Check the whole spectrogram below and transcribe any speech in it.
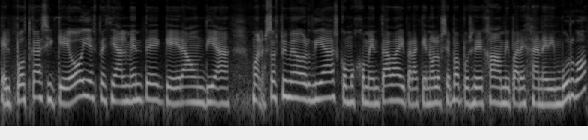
el podcast y que hoy especialmente, que era un día, bueno, estos primeros días, como os comentaba, y para que no lo sepa, pues he dejado a mi pareja en Edimburgo.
